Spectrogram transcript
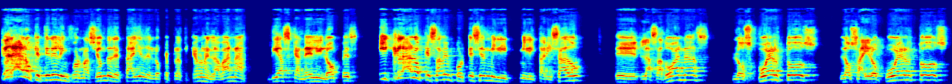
Claro que tienen la información de detalle de lo que platicaron en La Habana Díaz Canel y López. Y claro que saben por qué se han militarizado eh, las aduanas, los puertos, los aeropuertos,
